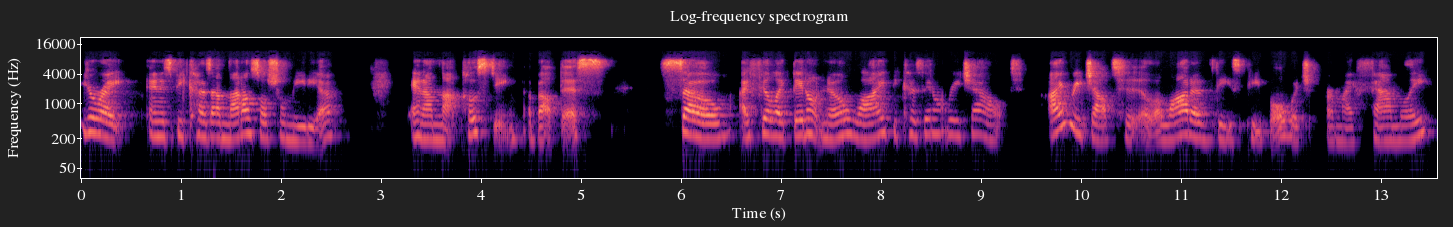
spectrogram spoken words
you're right and it's because i'm not on social media and i'm not posting about this. So i feel like they don't know why because they don't reach out. I reach out to a lot of these people which are my family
